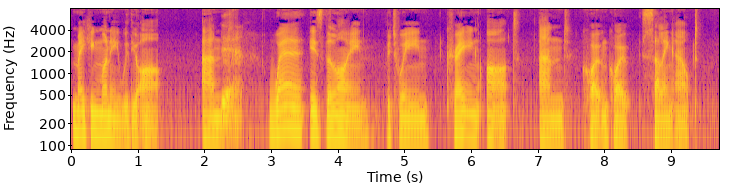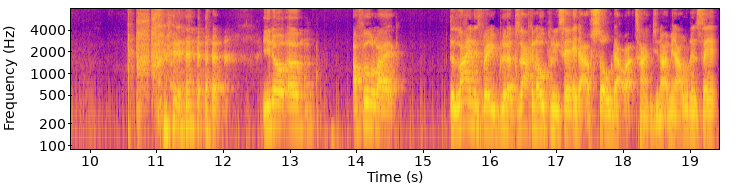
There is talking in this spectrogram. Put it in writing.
making money with your art. And Yeah. where is the line between creating art and quote unquote selling out? You know, um, I feel like the line is very blurred because I can openly say that I've sold out at times. You know, what I mean, I wouldn't say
